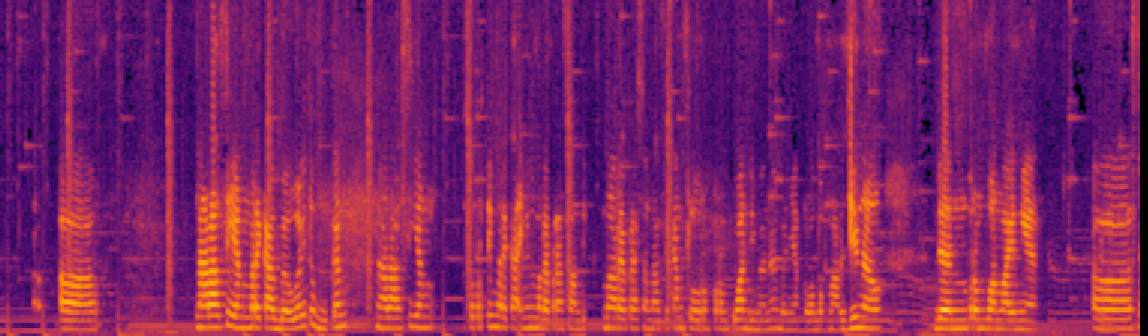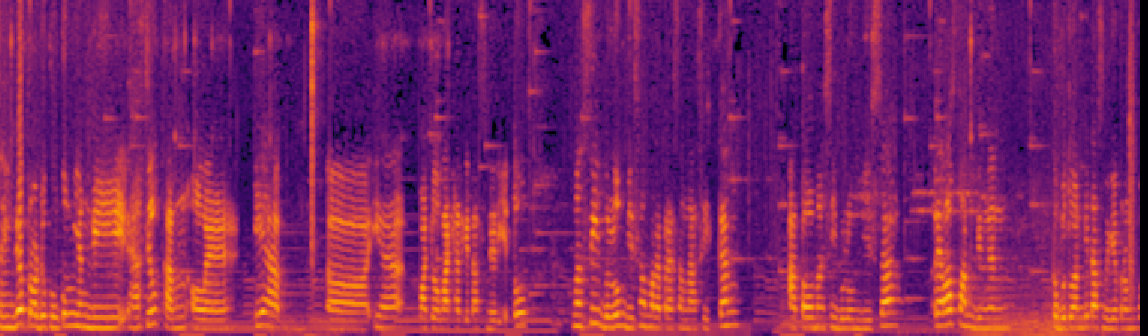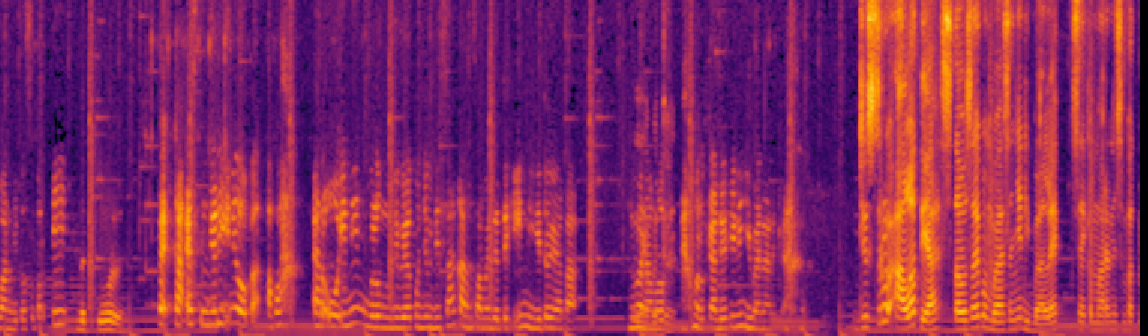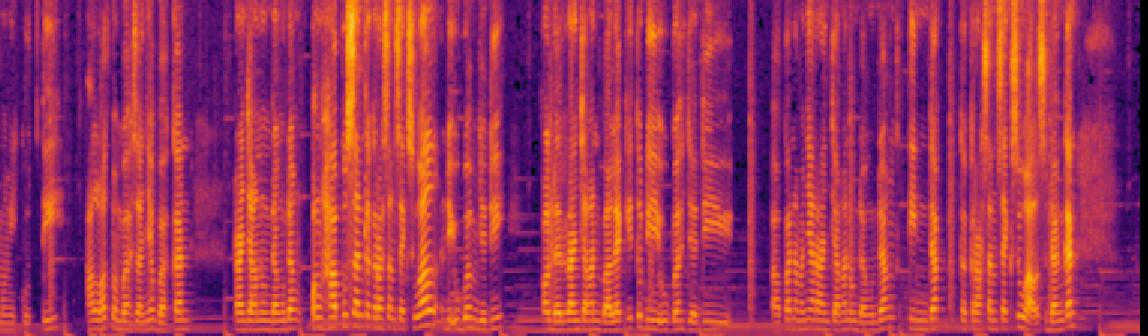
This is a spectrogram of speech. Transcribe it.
uh, narasi yang mereka bawa itu bukan narasi yang seperti mereka ingin merepresentasikan seluruh perempuan di mana banyak kelompok marginal dan perempuan lainnya. Uh, sehingga produk hukum yang dihasilkan oleh ya uh, ya wakil rakyat kita sendiri itu masih belum bisa merepresentasikan atau masih belum bisa relevan dengan kebutuhan kita sebagai perempuan gitu. Seperti betul PKS sendiri ini loh kak. Apa RU ini belum juga kunjung disahkan sampai detik ini gitu ya kak. Gimana ya, menurut menurut kak Dev ini gimana nih kak? Justru alot ya. Setahu saya pembahasannya di balik. Saya kemarin sempat mengikuti alot pembahasannya. Bahkan rancangan undang-undang penghapusan kekerasan seksual diubah menjadi kalau dari rancangan balik itu diubah jadi apa namanya rancangan undang-undang tindak kekerasan seksual. Sedangkan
